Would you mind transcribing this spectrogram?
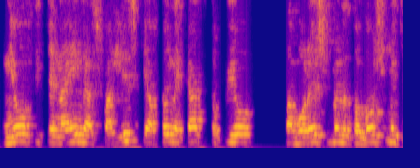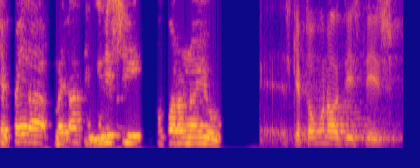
νιώθει και να είναι ασφαλής και αυτό είναι κάτι το οποίο θα μπορέσουμε να το δώσουμε και πέρα μετά την κρίση του κορονοϊού. Σκεφτόμουν ότι στις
